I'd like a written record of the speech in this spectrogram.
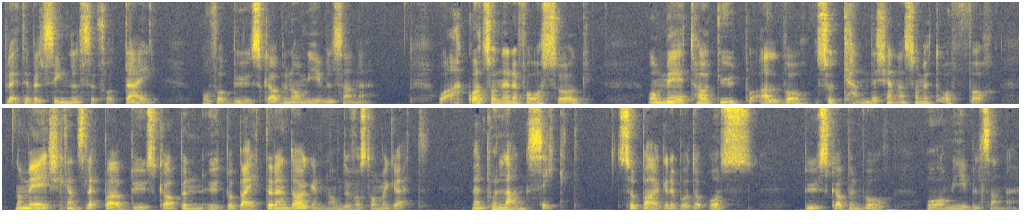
ble til velsignelse for deg og for budskapen og omgivelsene. Og akkurat sånn er det for oss òg. Om vi tar Gud på alvor, så kan det kjennes som et offer når vi ikke kan slippe buskapen ut på beite den dagen, om du forstår meg rett. Men på lang sikt så berger det både oss, buskapen vår og omgivelsene.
